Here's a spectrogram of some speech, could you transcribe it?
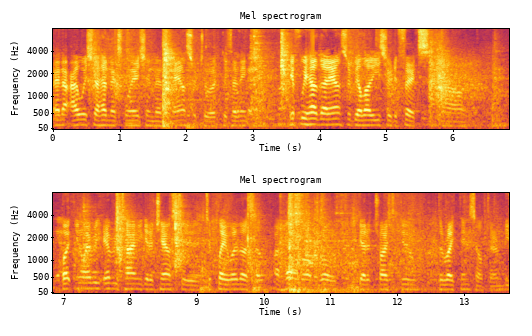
and I wish I had an explanation and an answer to it because I think if we had that answer, it'd be a lot easier to fix. Uh, but you know, every every time you get a chance to, to play with us at home or on the road, you got to try to do the right things out there and be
